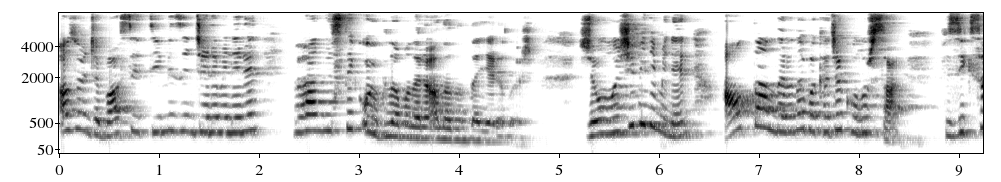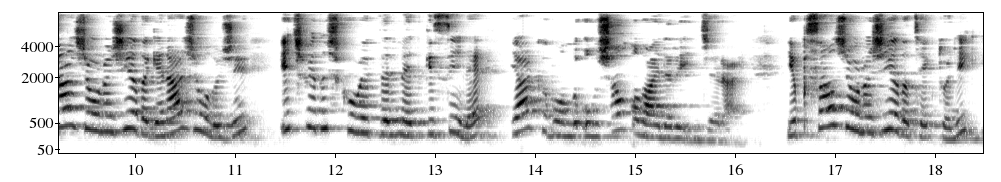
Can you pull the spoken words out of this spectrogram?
az önce bahsettiğimiz incelemelerin mühendislik uygulamaları alanında yer alır. Jeoloji biliminin alt dallarına bakacak olursak, fiziksel jeoloji ya da genel jeoloji iç ve dış kuvvetlerin etkisiyle yer kabuğunda oluşan olayları inceler. Yapısal jeoloji ya da tektonik,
